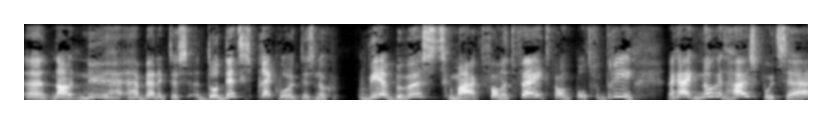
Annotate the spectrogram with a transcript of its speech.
Eh, nou, nu ben ik dus, door dit gesprek word ik dus nog weer bewust gemaakt van het feit van pot voor drie. Dan ga ik nog het huis poetsen, hè?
